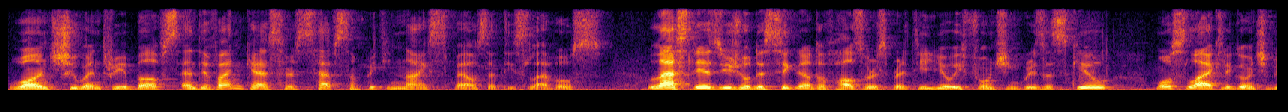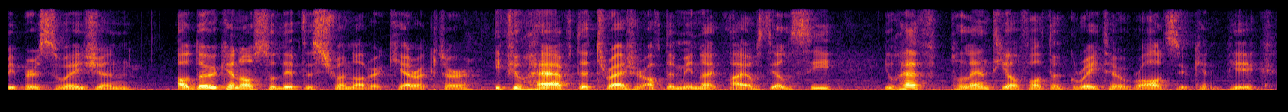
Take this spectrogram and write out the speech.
1, 2 and 3 buffs, and Divine Casters have some pretty nice spells at these levels. Lastly, as usual, the Signet of House Vespertilio if you want to increase a skill, most likely going to be Persuasion, although you can also leave this to another character. If you have the Treasure of the Midnight Isles DLC, you have plenty of other greater rods you can pick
